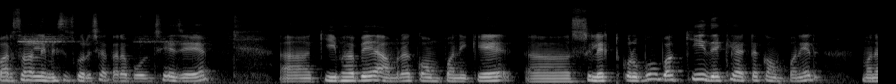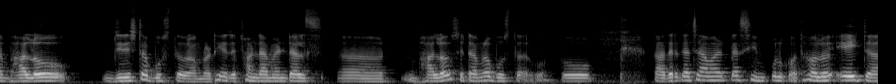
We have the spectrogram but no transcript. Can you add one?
পার্সোনালি মেসেজ করেছে তারা বলছে যে কীভাবে আমরা কোম্পানিকে সিলেক্ট করব বা কি দেখে একটা কোম্পানির মানে ভালো জিনিসটা বুঝতে পারব আমরা, ঠিক আছে? ফান্ডামেন্টালস ভালো, সেটা আমরা বুঝতে পারব। তো তাদের কাছে আমার একটা সিম্পল কথা হলো এইটা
